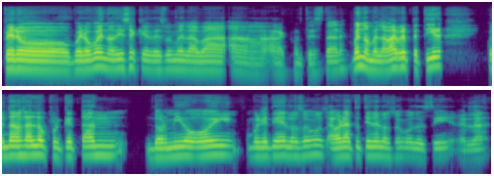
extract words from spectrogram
pero, pero bueno, dice que después me la va a, contestar. Bueno, me la va a repetir. Cuéntanos, Aldo, ¿por qué tan dormido hoy? ¿Por qué tienes los ojos? Ahora tú tienes los ojos así, ¿verdad?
